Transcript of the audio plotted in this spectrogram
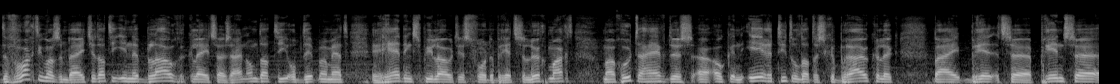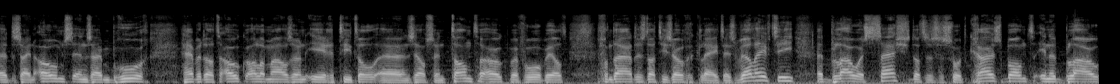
de verwachting was een beetje dat hij in het blauw gekleed zou zijn. Omdat hij op dit moment reddingspiloot is voor de Britse luchtmacht. Maar goed, hij heeft dus uh, ook een eretitel. Dat is gebruikelijk bij Britse prinsen. Uh, zijn ooms en zijn broer hebben dat ook allemaal zo'n eretitel. Uh, zelfs zijn tante ook bijvoorbeeld. Vandaar dus dat hij zo gekleed is. Wel heeft hij het blauwe sash. Dat is een soort kruisband in het blauw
